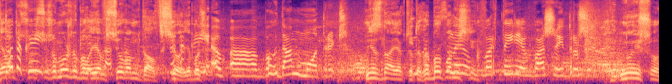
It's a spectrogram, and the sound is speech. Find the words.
я вам такий? все, що можна було, я все вам дал. Все, Хто я такий больше е, Богдан Мотрич? не знаю, як хто такий. Був прописаний у квартирі вашої дружини. Ну і що?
